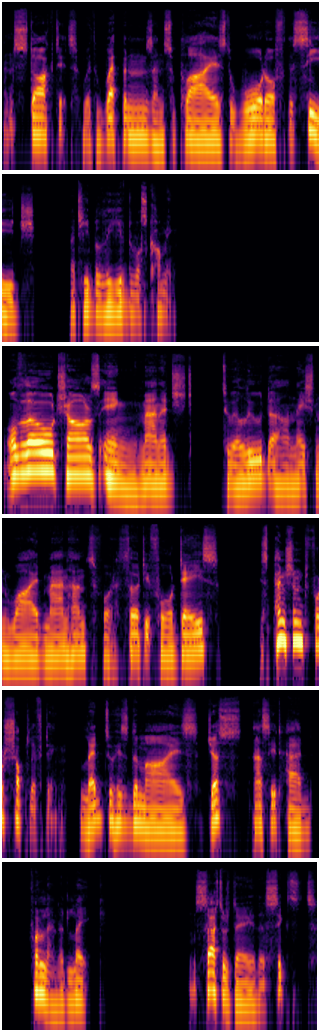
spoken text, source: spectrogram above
and stocked it with weapons and supplies to ward off the siege that he believed was coming. Although Charles Ng managed to elude a nationwide manhunt for 34 days, his penchant for shoplifting led to his demise just as it had for Leonard Lake. On Saturday, the 6th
